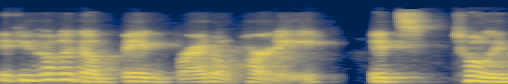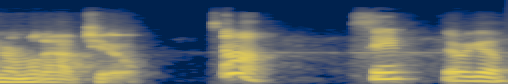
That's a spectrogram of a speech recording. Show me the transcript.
if you have like a big bridal party it's totally normal to have two ah See, there we go.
